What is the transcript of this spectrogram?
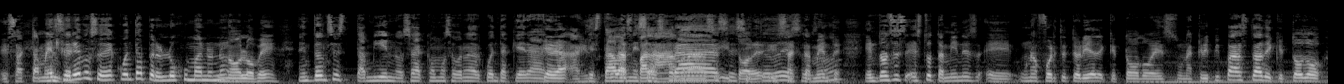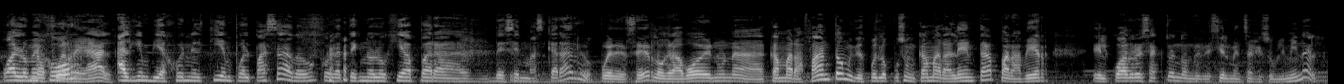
Exactamente. El cerebro se da cuenta, pero el ojo humano no. no. lo ve. Entonces también, o sea, ¿cómo se van a dar cuenta que era que, era- que estaban las esas frases y todo, eso, exactamente. ¿no? Entonces esto también es eh, una fuerte teoría de que todo es una creepypasta, de que todo O a lo no mejor fue real. alguien viajó en el tiempo al pasado con la tecnología para desenmascararlo. Puede ser, lo grabó en una cámara Phantom y después lo puso en cámara lenta para ver el cuadro exacto en donde decía el mensaje subliminal.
